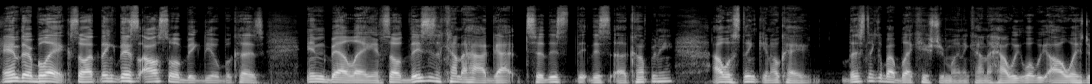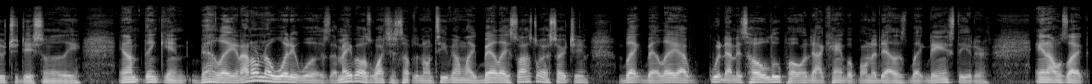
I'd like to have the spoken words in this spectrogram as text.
And they're black. So I think that's also a big deal because in ballet, and so this is kind of how I got to this this uh, company. I was thinking, okay, let's think about Black History Month and kind of how we what we always do traditionally. And I'm thinking ballet, and I don't know what it was. Maybe I was watching something on TV. I'm like ballet, so I started searching Black ballet. I went down this whole loophole, and I came up on the Dallas Black Dance Theatre, and I was like,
